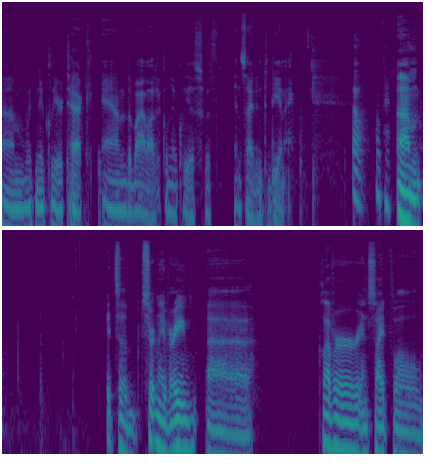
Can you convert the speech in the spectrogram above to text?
um, with nuclear tech and the biological nucleus with insight into DNA. Oh, okay. Um, it's a certainly a very uh, clever, insightful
